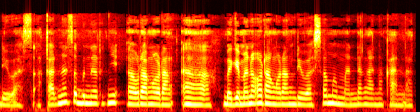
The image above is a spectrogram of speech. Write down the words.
dewasa karena sebenarnya eh, orang-orang uh, bagaimana orang-orang dewasa memandang anak-anak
